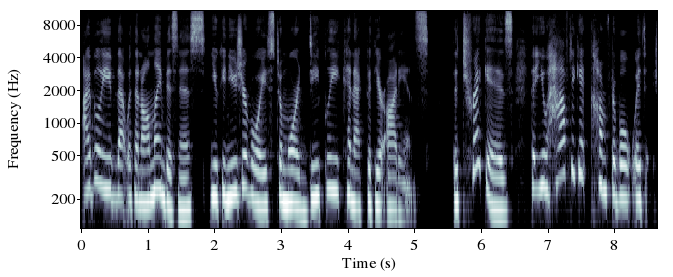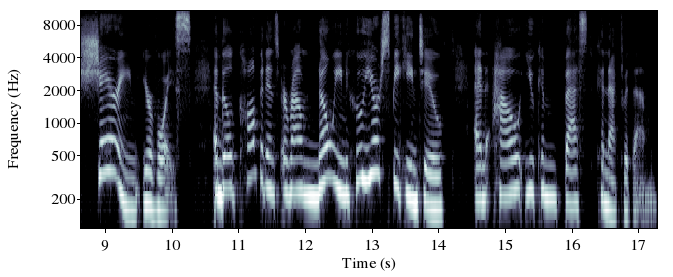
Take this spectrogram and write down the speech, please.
I believe that with an online business, you can use your voice to more deeply connect with your audience. The trick is that you have to get comfortable with sharing your voice and build confidence around knowing who you're speaking to and how you can best connect with them.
